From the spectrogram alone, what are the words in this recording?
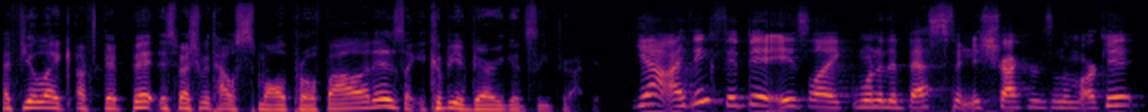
I feel like a Fitbit, especially with how small profile it is, like it could be a very good sleep tracker. Yeah, I think Fitbit is like one of the best fitness trackers on the market.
